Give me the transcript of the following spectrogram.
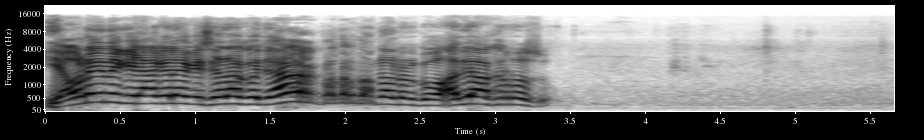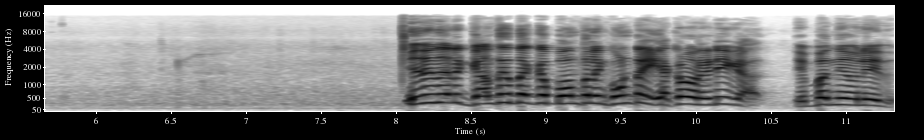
ఎవడైనా ఇక ఆగలేక చిరాకు కుదరదు అన్నాడు అనుకో అదే ఆఖరి రోజు. ఎందుకంటే గంతకు తగ్గ బొంతలు ఇంకొంటాయి ఎక్కడో రెడీగా ఇబ్బంది ఏం లేదు.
